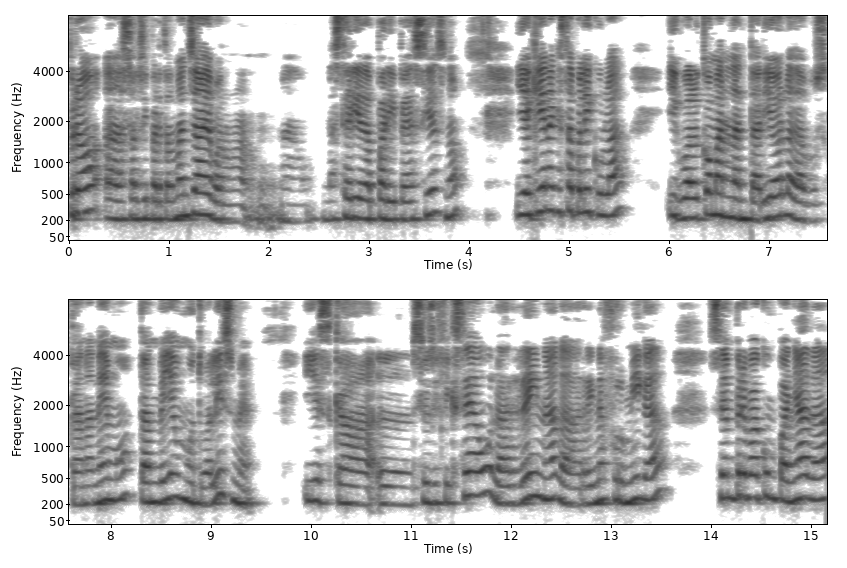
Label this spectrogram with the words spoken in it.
però uh, se'ls hi perd el menjar i, bueno, una, una, una sèrie de peripècies, no? I aquí en aquesta pel·lícula, igual com en l'anterior, la de Buscant a Nemo, també hi ha un mutualisme. I és que, eh, si us hi fixeu, la reina, la reina formiga, sempre va acompanyada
